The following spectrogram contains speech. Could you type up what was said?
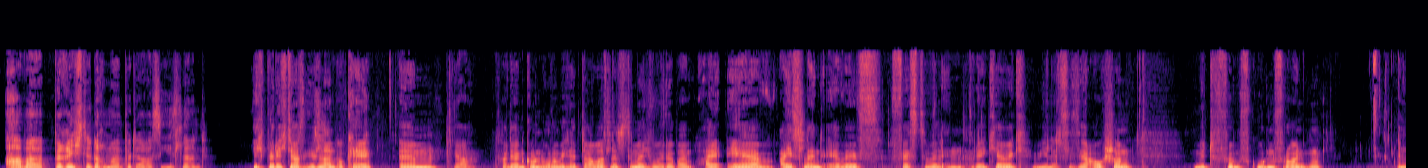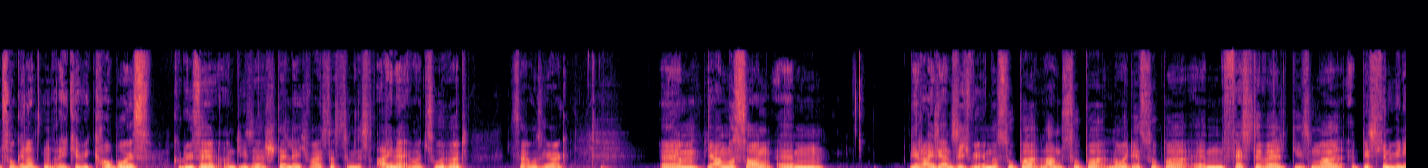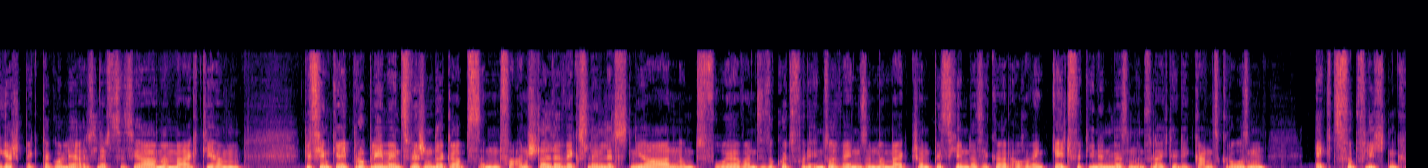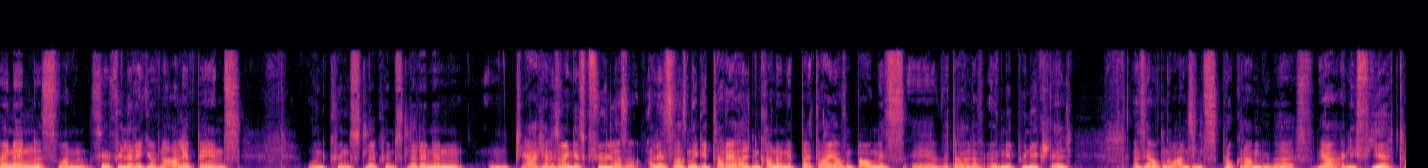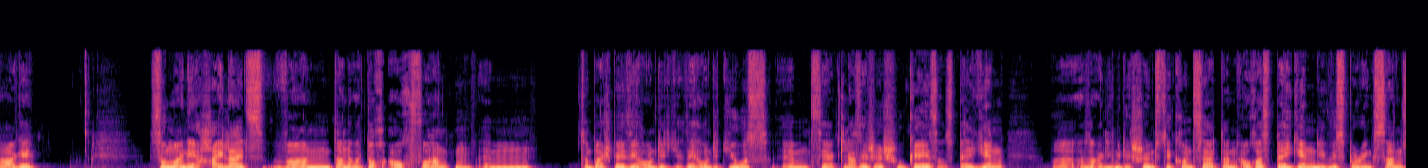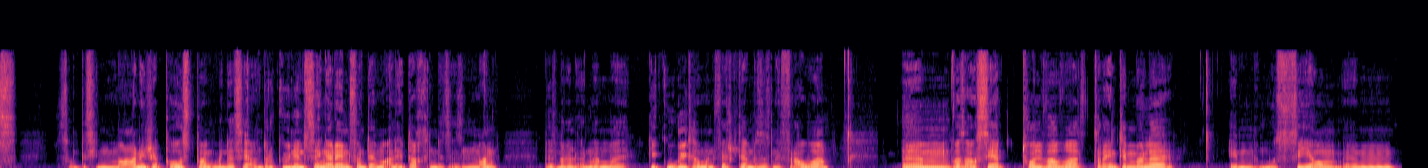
Aber berichte doch mal bitte aus Island. Ich berichte aus Island, okay. Ähm, ja, das hat ja einen Grund, warum ich nicht da war das letzte Mal. Ich war wieder beim Air Iceland Airwaves Festival in Reykjavik, wie letztes Jahr auch schon, mit fünf guten Freunden, den sogenannten Reykjavik Cowboys. Grüße an dieser Stelle. Ich weiß, dass zumindest einer immer zuhört. Servus Jörg. Ähm, ja, muss sagen, ähm, die Reise an sich wie immer super, Land super, Leute super. Ähm, Festival diesmal ein bisschen weniger spektakulär als letztes Jahr. Man merkt, die haben ein bisschen Geldprobleme inzwischen. Da gab es einen Veranstalterwechsel in den letzten Jahren und vorher waren sie so kurz vor der Insolvenz und man merkt schon ein bisschen, dass sie gerade auch ein wenig Geld verdienen müssen und vielleicht nicht die ganz großen Acts verpflichten können. Es waren sehr viele regionale Bands und Künstler, Künstlerinnen. Und ja, ich hatte so wenig das Gefühl, also alles, was eine Gitarre halten kann und nicht bei drei auf dem Baum ist, äh, wird da halt auf irgendeine Bühne gestellt. Also ja auch ein Wahnsinnsprogramm über ja eigentlich vier Tage. So meine Highlights waren dann aber doch auch vorhanden. Ähm, zum Beispiel The Haunted, The Haunted Youth, ähm, sehr klassischer Shoegaze aus Belgien. War also eigentlich mit das schönste Konzert. Dann auch aus Belgien, die Whispering Suns. So ein bisschen manischer Postpunk mit einer sehr androgynen Sängerin, von der wir alle dachten, das ist ein Mann. Bis wir dann irgendwann mal gegoogelt haben und festgestellt haben, dass es eine Frau war. Ähm, was auch sehr toll war, war Trente Müller im Museum. Ähm,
